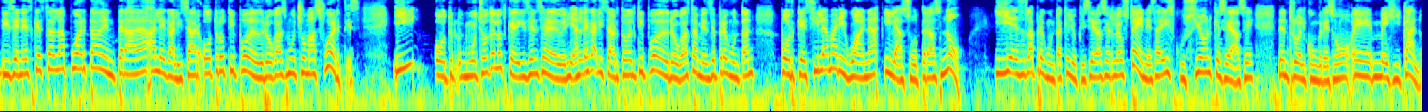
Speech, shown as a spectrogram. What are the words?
dicen es que esta es la puerta de entrada a legalizar otro tipo de drogas mucho más fuertes. Y muchos de los que dicen se deberían legalizar todo el tipo de drogas también se preguntan por qué si la marihuana y las otras no. Y esa es la pregunta que yo quisiera hacerle a usted en esa discusión que se hace dentro del Congreso eh, mexicano.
